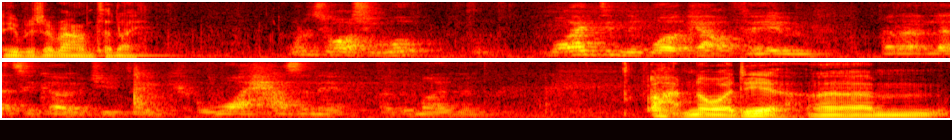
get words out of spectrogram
he was around today. I wanted to ask you, what, why didn't it work out for him at Atletico, do you think? Or why hasn't it at the moment? I have no idea. Um,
